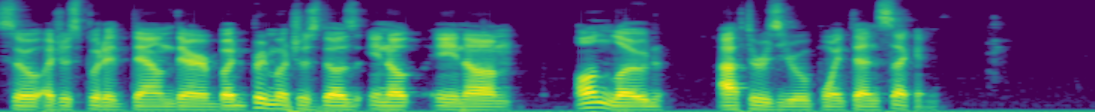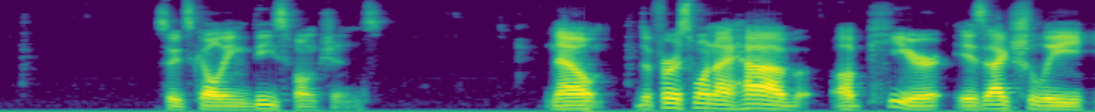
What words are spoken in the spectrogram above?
So I just put it down there, but it pretty much just does in, a, in um, unload after 0.10 second. So it's calling these functions. Now, the first one I have up here is actually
